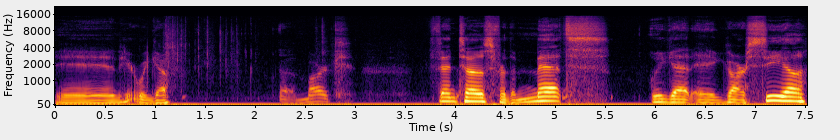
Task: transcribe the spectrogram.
And here we go. Uh, Mark Vientos for the Mets. We got a Garcia,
